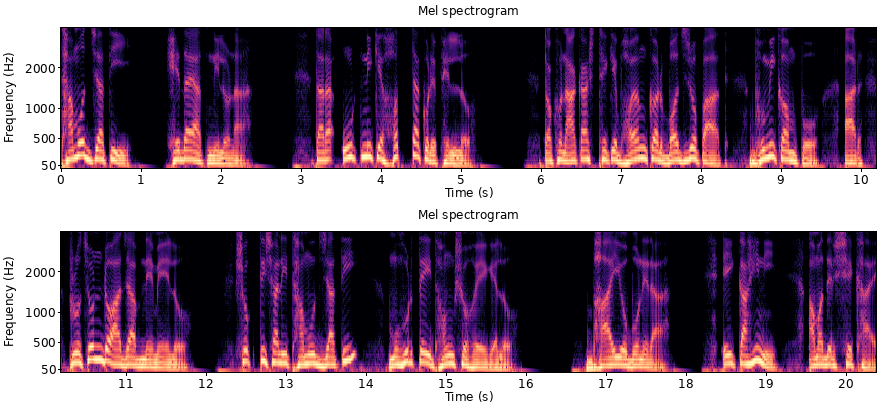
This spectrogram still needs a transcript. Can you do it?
থামদ জাতি হেদায়াত নিল না। তারা উটনিকে হত্যা করে ফেলল। তখন আকাশ থেকে ভয়ঙ্কর বজ্রপাত, ভূমিকম্প আর প্রচণ্ড আজাব নেমে এলো। শক্তিশালী থামুদ জাতি মুহূর্তেই ধ্বংস হয়ে গেল। ভাই ও বোনেরা, এই কাহিনী আমাদের শেখায়।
